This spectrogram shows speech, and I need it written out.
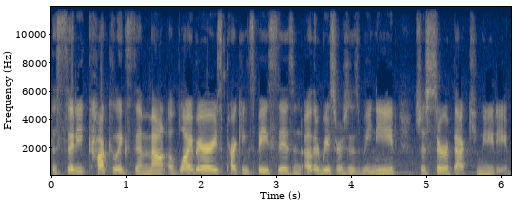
the city calculates the amount of libraries, parking spaces, and other resources we need to serve that community.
